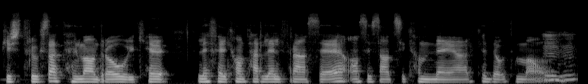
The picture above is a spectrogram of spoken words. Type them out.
Puis je trouve ça tellement drôle que le fait qu'on parlait le français, on s'est senti comme meilleur que d'autres mondes. Mhm.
